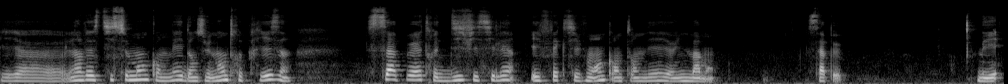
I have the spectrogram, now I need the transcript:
Et l'investissement qu'on met dans une entreprise, ça peut être difficile effectivement quand on est une maman. Ça peut. Mais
